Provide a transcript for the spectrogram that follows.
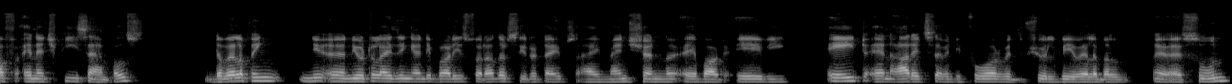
of NHP samples developing uh, neutralizing antibodies for other serotypes. I mentioned about AAV8 and RH74, which will be available uh, soon.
